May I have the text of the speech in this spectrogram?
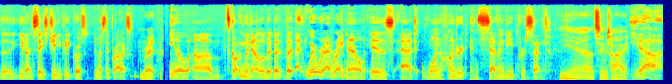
the United States GDP, gross domestic products Right. you know, um, it's go- went down a little bit, but but where we're at right now is at 170 percent. Yeah, that seems high. Yeah,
